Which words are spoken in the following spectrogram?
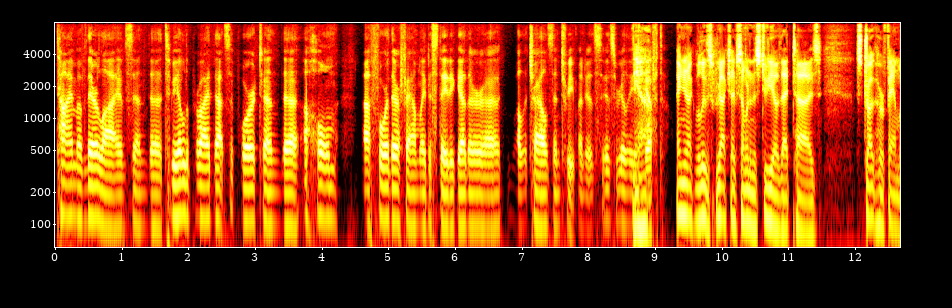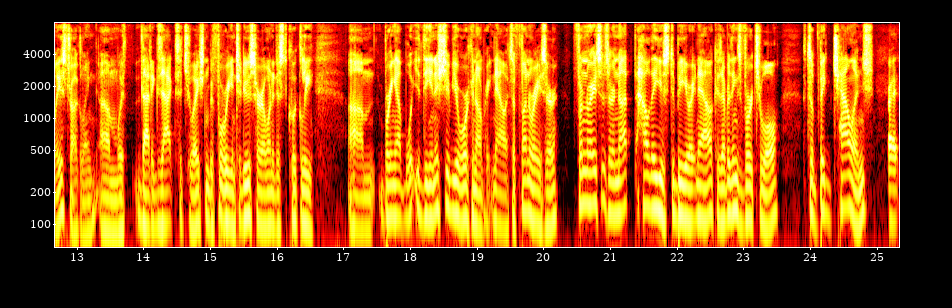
time of their lives and uh, to be able to provide that support and uh, a home uh, for their family to stay together uh, while the child's in treatment is, is really a gift. And you're not going to believe this. We actually have someone in the studio that uh, is her family is struggling um, with that exact situation. Before we introduce her, I want to just quickly um, bring up what you, the initiative you're working on right now. It's a fundraiser. Fundraisers are not how they used to be right now because everything's virtual. It's a big challenge. Right.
